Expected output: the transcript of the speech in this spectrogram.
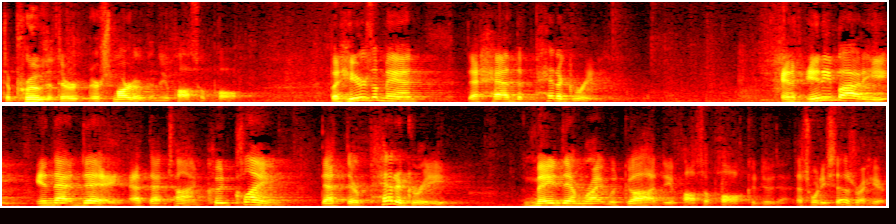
to prove that they're, they're smarter than the Apostle Paul. But here's a man that had the pedigree. And if anybody in that day, at that time, could claim that their pedigree made them right with God, the Apostle Paul could do that. That's what he says right here.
